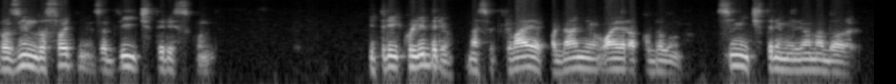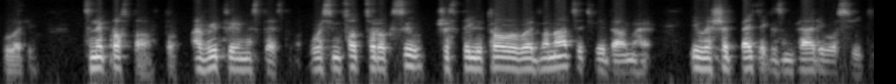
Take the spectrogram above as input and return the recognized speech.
Розгін до сотні за 2,4 секунди. І трійку лідерів нас відкриває Pagani Huayra Codalunga. 7,4 мільйона доларів. Це не просто авто, а витвір мистецтва. 840 сил, 6-літровий V12 від AMG і лише 5 екземплярів у світі.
